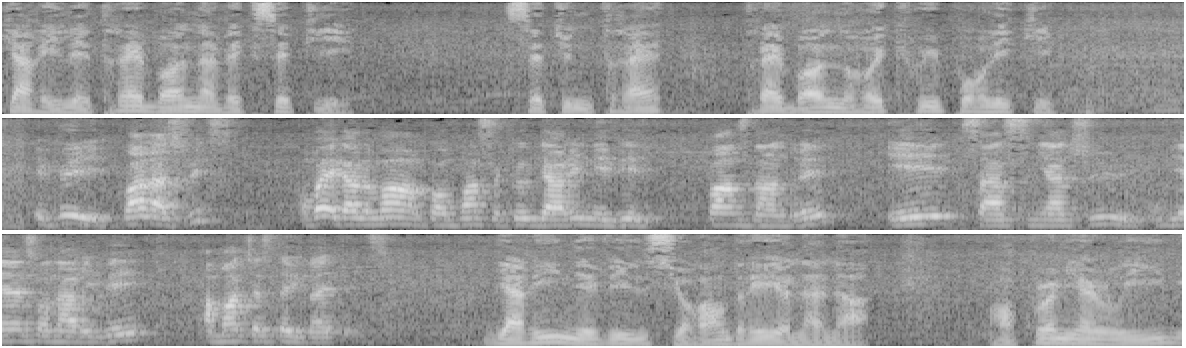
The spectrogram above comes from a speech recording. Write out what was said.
car il est très bon avec ses pieds. C'est une très, très bonne recrue pour l'équipe. Et puis, par la suite, on va également comprendre ce que Gary Neville pense d'André et sa signature ou bien son arrivée à Manchester United. Gary Neville sur André Onana. En Premier League,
